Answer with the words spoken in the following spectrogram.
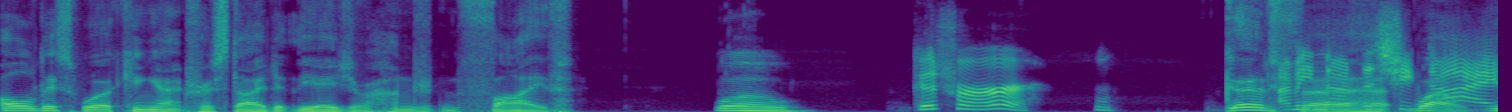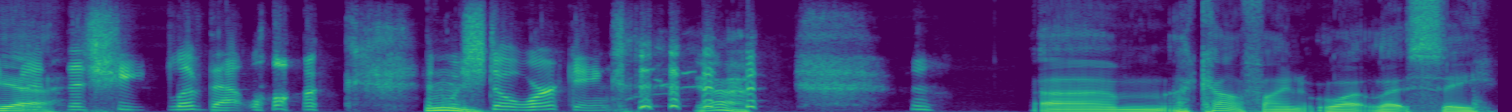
oldest working actress died at the age of 105. Whoa. Good for her. Good I for mean, not her. that she well, died, yeah. but that she lived that long and was Hmm. still working. Yeah. Um, I can't find what. Let's see.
